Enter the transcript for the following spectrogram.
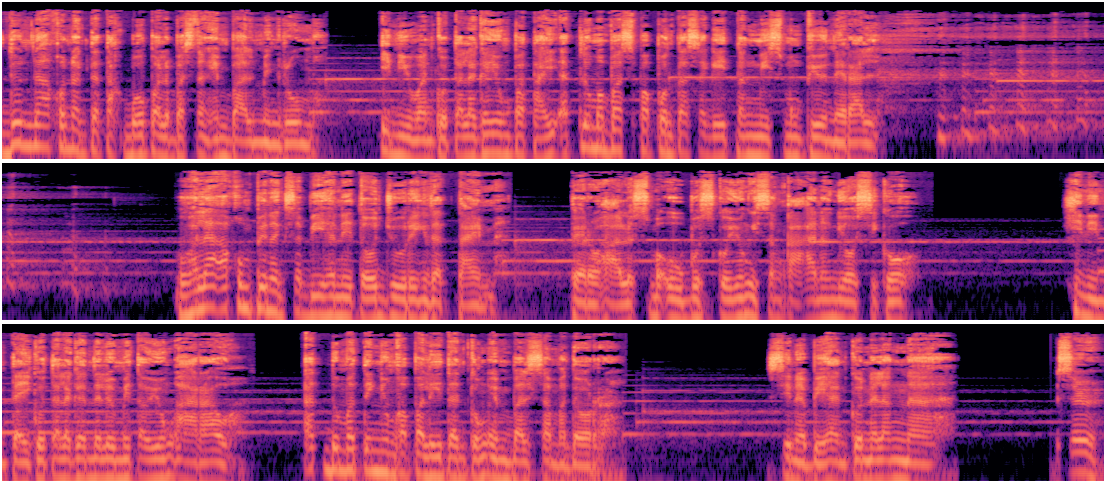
doon na ako nagtatakbo palabas ng embalming room. Iniwan ko talaga yung patay at lumabas papunta sa gate ng mismong funeral. Wala akong pinagsabihan nito during that time, pero halos maubos ko yung isang kahan ng yosi ko. Hinintay ko talaga na lumitaw yung araw at dumating yung kapalitan kong embalsamador. Sinabihan ko na lang na, Sir,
